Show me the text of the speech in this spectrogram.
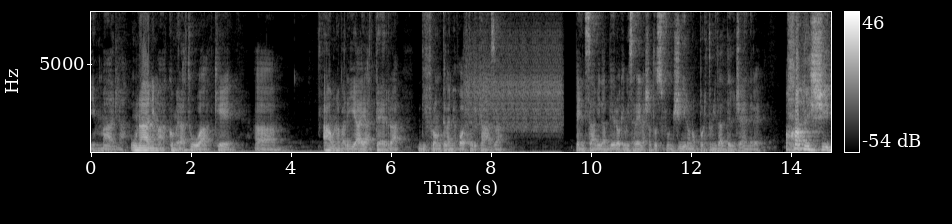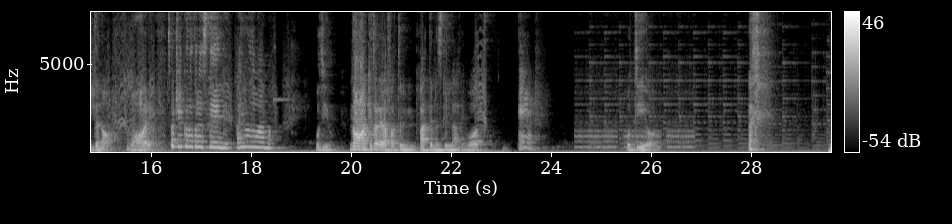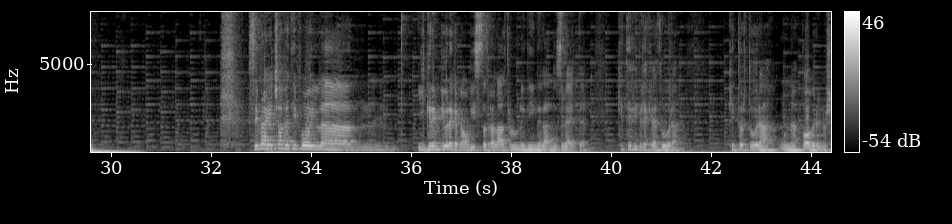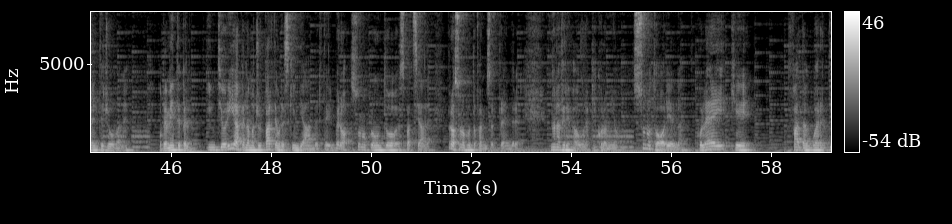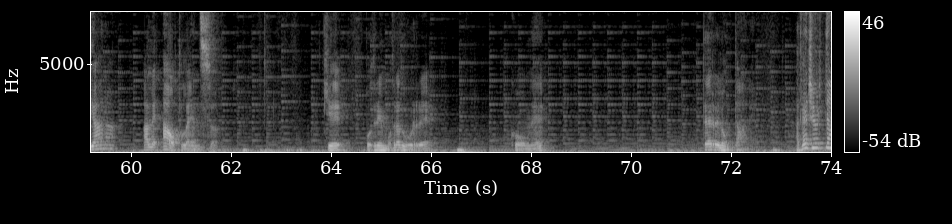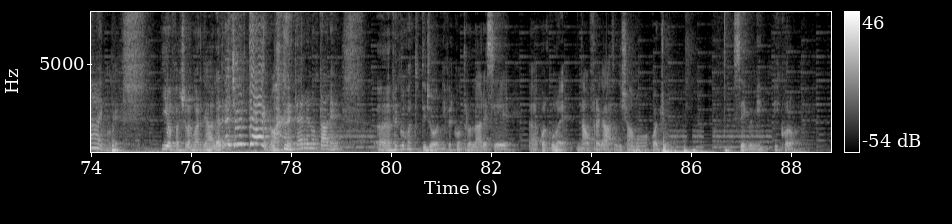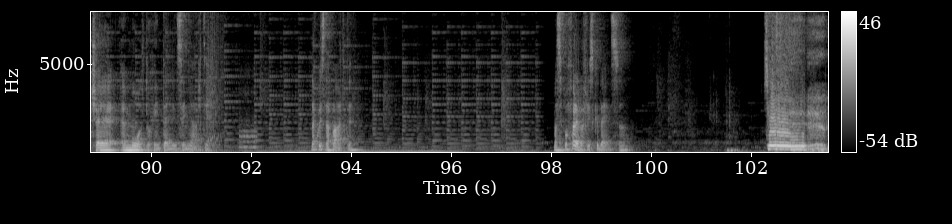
Immagina un'anima come la tua che uh, ha una varia e a terra di fronte alla mia porta di casa. Pensavi davvero che mi sarei lasciato sfuggire un'opportunità del genere? Holy shit, no! Muori! Sono circondato da stelle! Aiuto, mamma! Oddio! No, anche Thor ha fatto il pattern stellare. What? Eh! Oddio! Sembra che ci abbia tipo il, uh, il grembiule che abbiamo visto tra l'altro lunedì nella newsletter. Che terribile creatura. Che tortura un povero innocente giovane. Ovviamente per, in teoria per la maggior parte è un reskin di Undertale, però sono pronto, spaziale, però sono pronto a farmi sorprendere. Non avere paura, piccolo mio. Sono Toriel, colei che fa da guardiana alle Outlands che potremmo tradurre come terre lontane. Adventure time! Ok. Io faccio la guardia alle Adventure time! No, terre lontane. Uh, vengo qua tutti i giorni per controllare se uh, qualcuno è naufragato, diciamo, qua giù. Seguimi, piccolo. C'è molto che intendo insegnarti da questa parte. Ma si può fare la frisk dance? Sì,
